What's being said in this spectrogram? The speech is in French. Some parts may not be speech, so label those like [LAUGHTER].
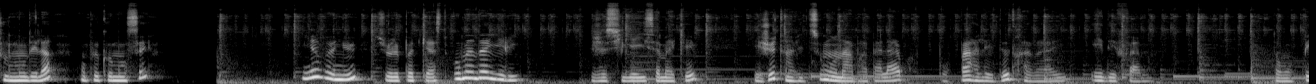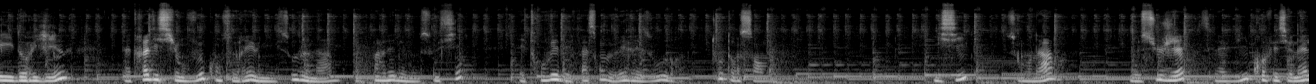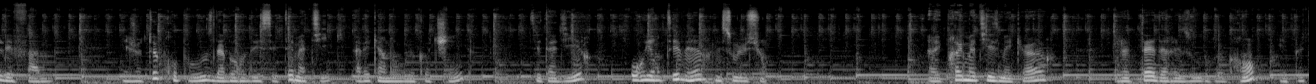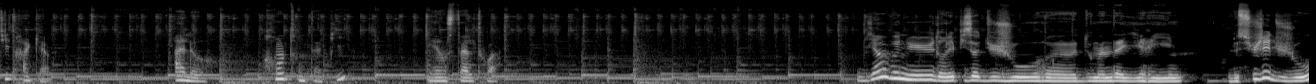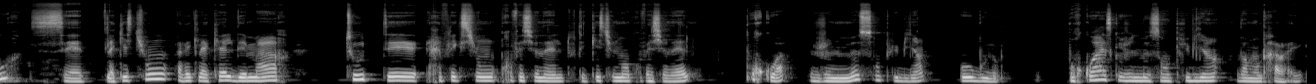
Tout le monde est là On peut commencer Bienvenue sur le podcast Omanda Iri. Je suis Yaïs Amake et je t'invite sous mon arbre à palabres pour parler de travail et des femmes. Dans mon pays d'origine, la tradition veut qu'on se réunisse sous un arbre pour parler de nos soucis et trouver des façons de les résoudre tout ensemble. Ici, sous mon arbre, le sujet, c'est la vie professionnelle des femmes. Et je te propose d'aborder ces thématiques avec un angle coaching, c'est-à-dire orienté vers les solutions. Avec Pragmatisme Maker, je t'aide à résoudre grands et petits tracas. Alors, prends ton tapis et installe-toi. Bienvenue dans l'épisode du jour euh, d'Umanda Yiri. Le sujet du jour, c'est la question avec laquelle démarrent toutes tes réflexions professionnelles, tous tes questionnements professionnels. Pourquoi je ne me sens plus bien au boulot? Pourquoi est-ce que je ne me sens plus bien dans mon travail?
